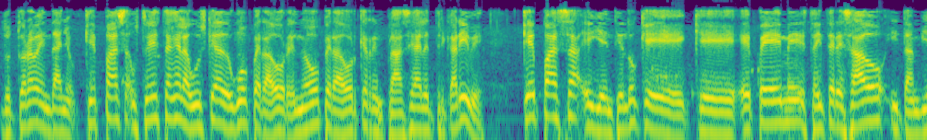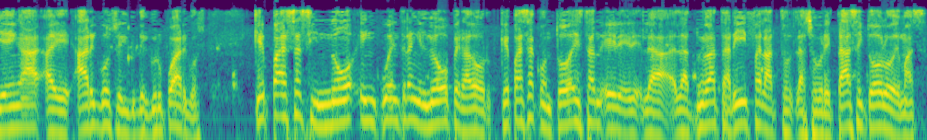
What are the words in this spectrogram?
Doctora Bendaño, ¿qué pasa? Ustedes están en la búsqueda de un operador, el nuevo operador que reemplace a Electricaribe. ¿Qué pasa? Y entiendo que, que EPM está interesado y también a, Argos, el, del grupo Argos. ¿Qué pasa si no encuentran el nuevo operador? ¿Qué pasa con toda esta, eh, la, nueva tarifa, la, la sobretasa y todo lo demás?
